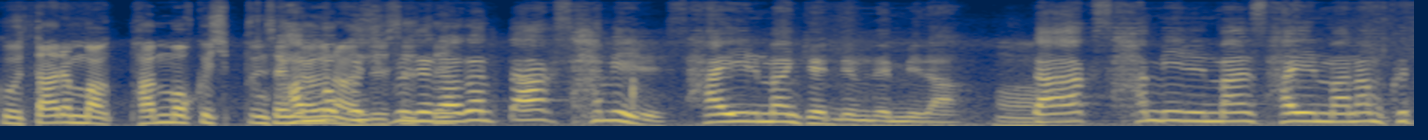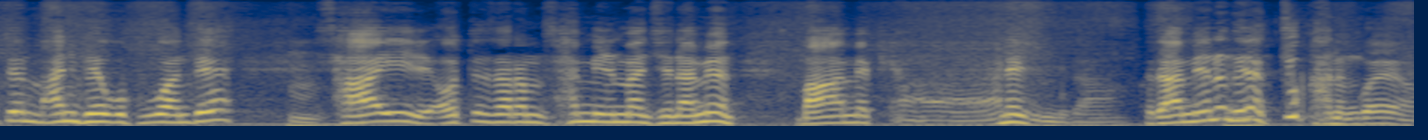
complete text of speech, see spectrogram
고 다른 막 밥 먹고 싶은 밥 생각은 먹고 안 싶은 때. 생각은 딱 3일, 4일만 견디면 됩니다. 어. 딱 3일만, 4일만 하면 그때는 많이 배고프고 한데 음. 4일, 어떤 사람은 3일만 지나면 마음에 편해집니다. 그 다음에는 그냥 쭉 가는 거예요.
